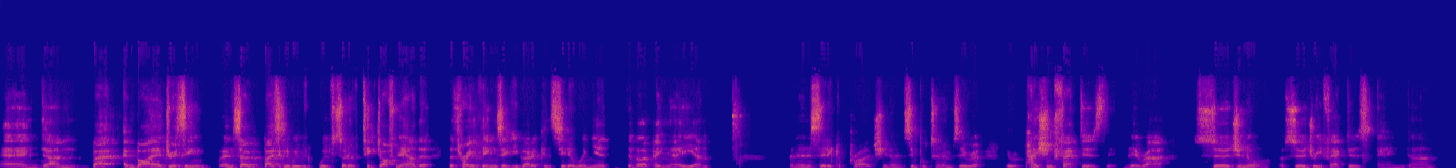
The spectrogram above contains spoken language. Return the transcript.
and um, but and by addressing and so basically we've we've sort of ticked off now the the three things that you've got to consider when you're developing a um, an anaesthetic approach. You know, in simple terms, there are there are patient factors, there are surgeon or, or surgery factors, and um,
